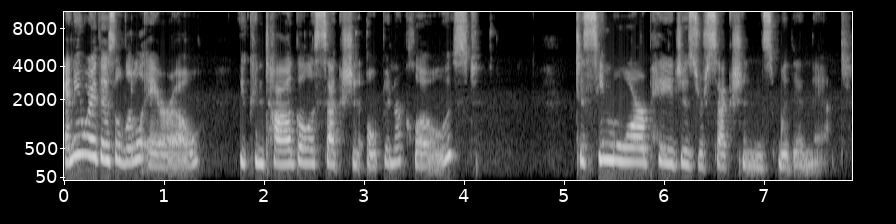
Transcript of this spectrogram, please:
Anywhere there's a little arrow, you can toggle a section open or closed to see more pages or sections within that.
